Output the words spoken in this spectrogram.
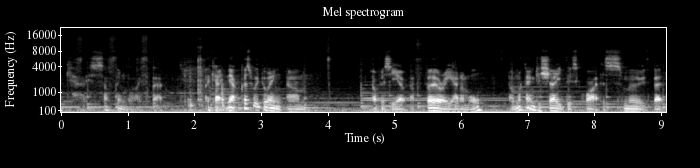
Okay, something like that. Okay, now because we're doing um, obviously a, a furry animal, I'm not going to shade this quite as smooth, but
